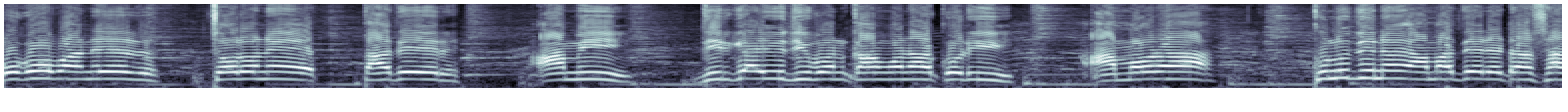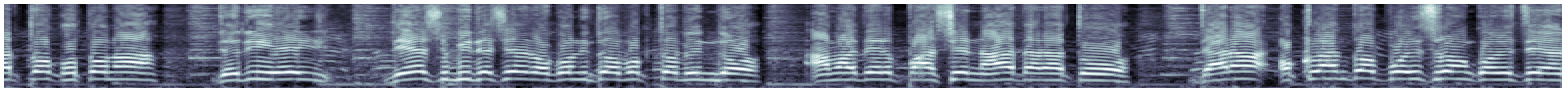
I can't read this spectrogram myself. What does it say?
ভগবানের চরণে তাদের আমি দীর্ঘায়ু জীবন কামনা করি। আমরা কোনোদিনই আমাদের এটা সার্থক হতো না। যদি এই দেশ বিদেশের অগণিত ভক্তবৃন্দ আমাদের পাশে না দাঁড়াতো, যারা অক্লান্ত পরিশ্রম করেছেন,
